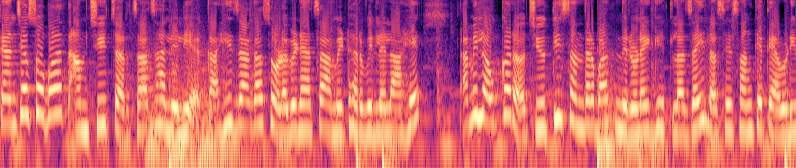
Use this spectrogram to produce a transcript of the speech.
त्यांच्यासोबत आमची चर्चा झालेली आहे. काही जागा सोडविण्याचा आम्ही ठरविलेला आहे. आम्ही लवकरच युती संदर्भात निर्णय घेतला जाईल असे संकेत यावेळी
